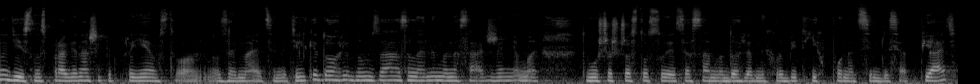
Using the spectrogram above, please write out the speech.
ну дійсно, справді наше підприємство займається не тільки доглядом за зеленими насадженнями, тому що що стосується саме доглядних робіт, їх понад 75.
